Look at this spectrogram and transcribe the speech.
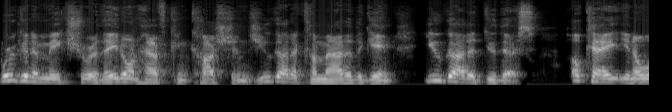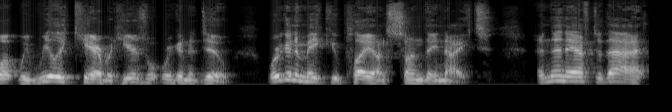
We're going to make sure they don't have concussions. You got to come out of the game. You got to do this." Okay, you know what? We really care, but here's what we're going to do. We're going to make you play on Sunday night. And then after that,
